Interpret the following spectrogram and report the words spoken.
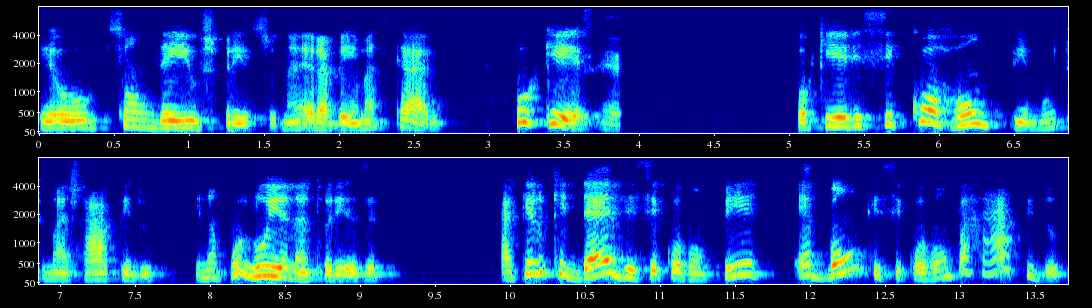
eu sondei os preços, né? Era bem mais caro. Por quê? É. Porque ele se corrompe muito mais rápido e não polui a natureza. Aquilo que deve se corromper, é bom que se corrompa rápido,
